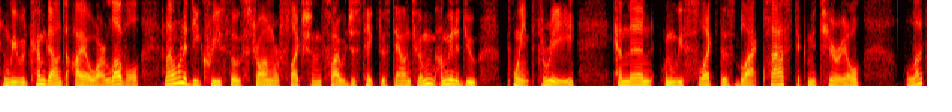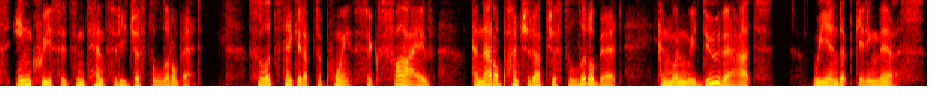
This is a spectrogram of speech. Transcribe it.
and we would come down to IOR level, and I want to decrease those strong reflections, so I would just take this down to, I'm, I'm going to do 0.3, and then when we select this black plastic material, let's increase its intensity just a little bit. So let's take it up to 0.65 and that'll punch it up just a little bit. And when we do that, we end up getting this.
